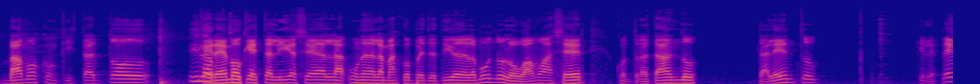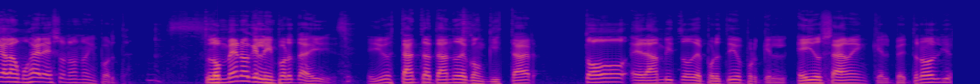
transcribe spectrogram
vamos a conquistar todo. Y Queremos que esta liga sea una de las más competitivas del mundo, lo vamos a hacer contratando talento que les pega a las mujeres, eso no nos importa. Lo menos que les importa es ellos. Ellos están tratando de conquistar todo el ámbito deportivo porque ellos saben que el petróleo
